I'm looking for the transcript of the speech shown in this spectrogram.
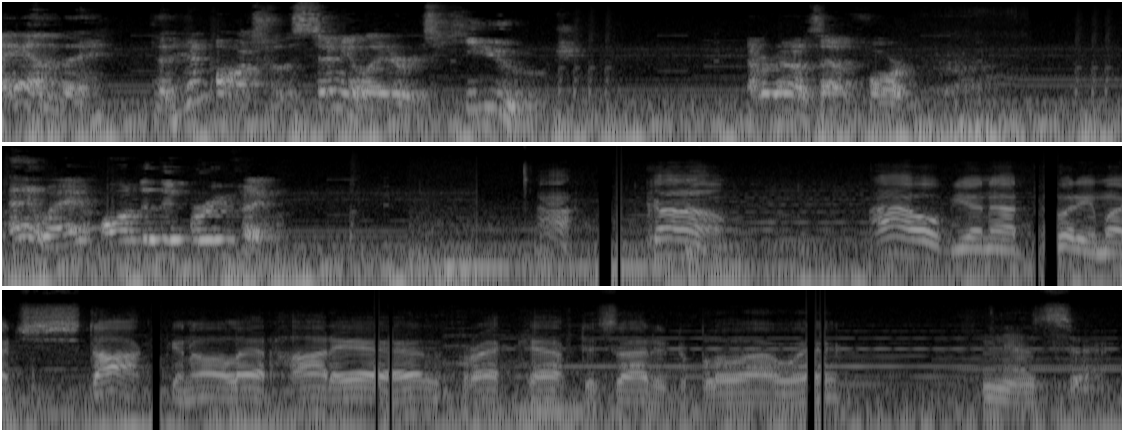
Man, the the hitbox for the simulator is huge. Never noticed that before. Anyway, on to the briefing. Ah, Colonel, I hope you're not putting much stock in all that hot air the Thrakhath decided to blow our way. No, sir.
